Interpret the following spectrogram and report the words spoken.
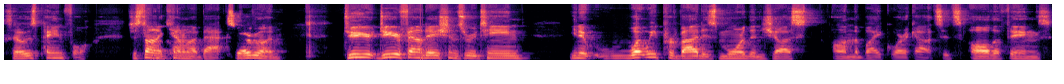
So it was painful just on account of my back. So everyone do your, do your foundations routine. You know, what we provide is more than just on the bike workouts. It's all the things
